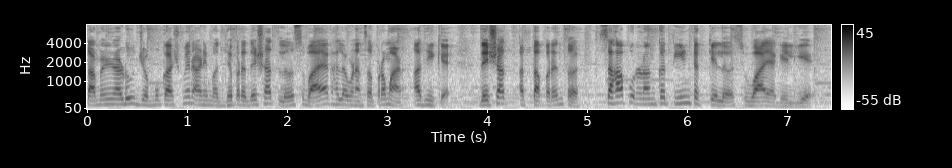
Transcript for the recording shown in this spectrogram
तामिळनाडू जम्मू काश्मीर आणि मध्य प्रदेशात लस वाया घालवण्याचं प्रमाण अधिक आहे. देशात आतापर्यंत सहा पूर्णांक तीन टक्के लस वाया गेली आहे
